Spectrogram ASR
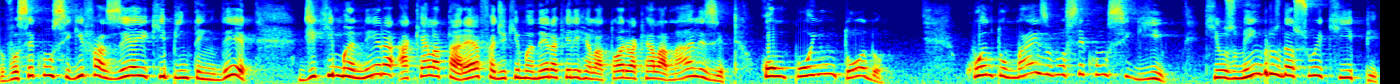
Você conseguir fazer a equipe entender de que maneira aquela tarefa, de que maneira aquele relatório, aquela análise compõe um todo. quanto mais você conseguir que os membros da sua equipe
